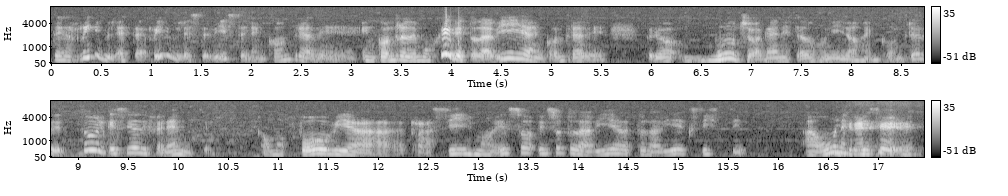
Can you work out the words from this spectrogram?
terribles, terribles se dicen en contra de, en contra de mujeres todavía, en contra de, pero mucho acá en Estados Unidos, en contra de todo el que sea diferente. Homofobia, racismo, eso, eso todavía, todavía existe. Aún ¿Crees que,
